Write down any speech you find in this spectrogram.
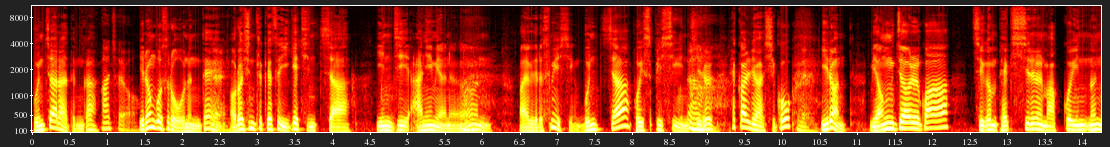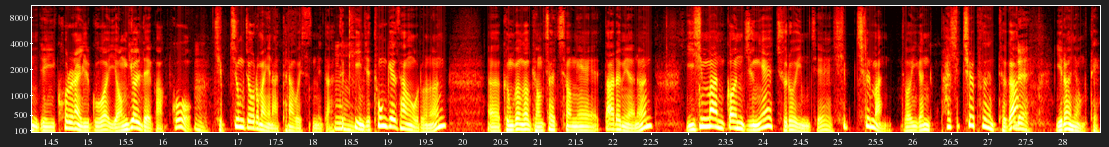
문자라든가 맞아요. 이런 곳으로 오는데 네. 어르신들께서 이게 진짜인지 아니면은 말 그대로 스미싱, 문자 보이스피싱인지를 아. 헷갈려 하시고 네. 이런 명절과 지금 백신을 맞고 있는 이 코로나 19와 연결돼 갖고 음. 집중적으로 많이 나타나고 있습니다. 특히 음. 이제 통계상으로는 어, 금관과 경찰청에 따르면은 20만 건 중에 주로 이제 17만, 거의 한 87%가 네. 이런 형태.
